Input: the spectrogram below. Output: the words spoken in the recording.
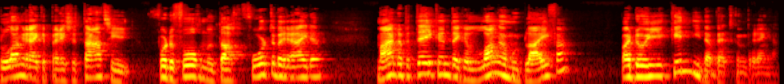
belangrijke presentatie voor de volgende dag voor te bereiden. Maar dat betekent dat je langer moet blijven, waardoor je je kind niet naar bed kunt brengen.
